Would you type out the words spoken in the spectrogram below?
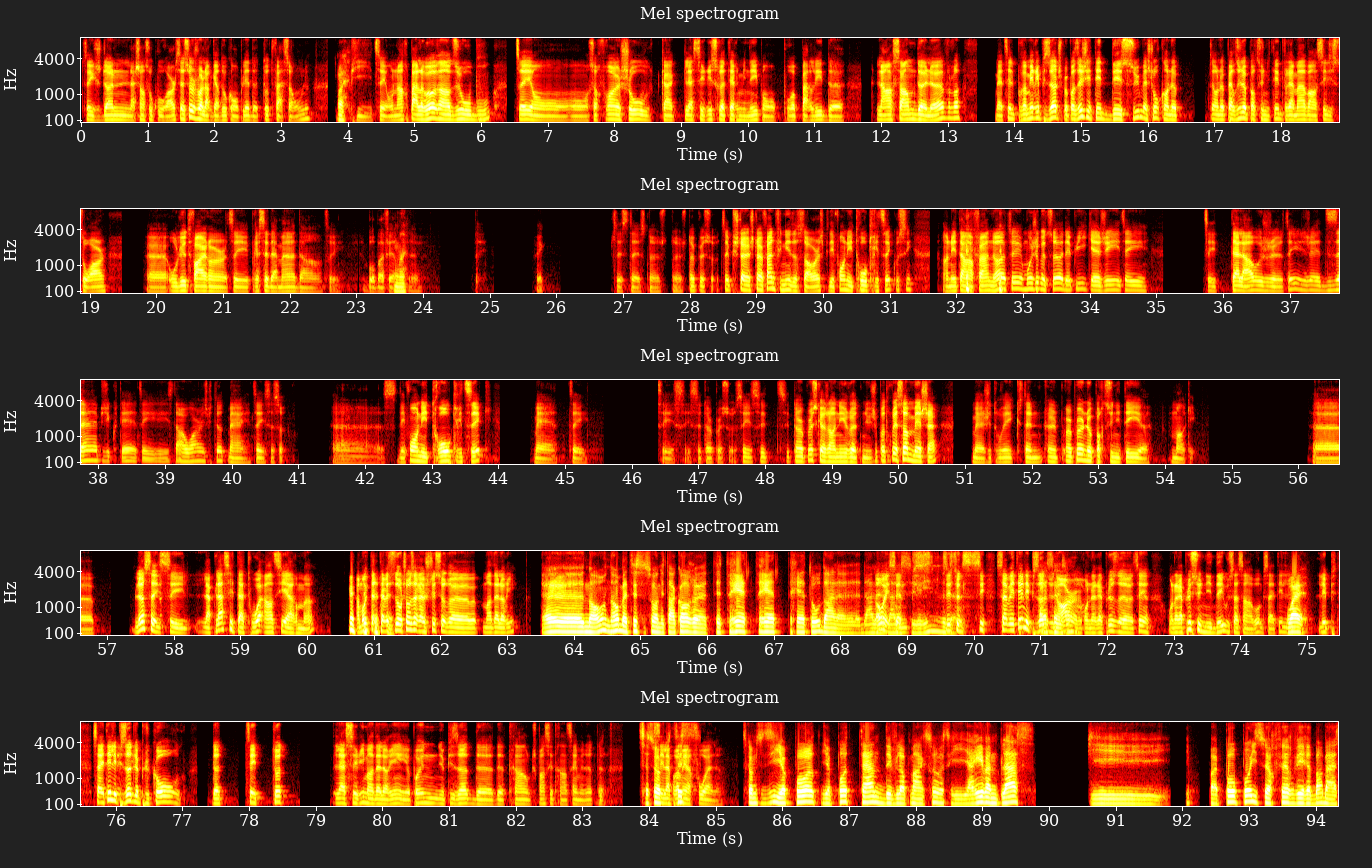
je donne la chance au coureur. C'est sûr, je vais le regarder au complet de toute façon. Puis, on en reparlera rendu au bout. On, on, se refera un show quand la série sera terminée, puis on pourra parler de l'ensemble de l'œuvre. Mais le premier épisode, je peux pas dire que j'ai été déçu, mais je trouve qu'on a, on a perdu l'opportunité de vraiment avancer l'histoire euh, au lieu de faire un précédemment dans Boba Fett. Euh. C'est un, peu ça. Puis je suis un, fan fini de Star Wars, puis des fois on est trop critique aussi. En étant fan, ah, moi j'écoute ça depuis que j'ai tel âge, j'ai 10 ans, puis j'écoutais Star Wars, puis tout. Ben, c'est ça. Euh, des fois on est trop critique, mais c'est un peu ça. C'est un peu ce que j'en ai retenu. J'ai pas trouvé ça méchant, mais j'ai trouvé que c'était un, peu une opportunité euh, manquée. Euh, là, c'est, la place est à toi entièrement. À moins que t'avais-tu d'autres choses à rajouter sur Mandalorian? Euh, non, non, mais tu sais, c'est ça, on est encore très, très, très tôt dans, dans, la, ah série. ça avait été un épisode d'une heure, on aurait plus de, on aurait plus une idée où ça s'en va, mais ça a été, l'épisode le plus court de toute la série Mandalorian. Il n'y a pas un épisode de, de 30, je pense que c'est 35 minutes. C'est la première fois. Là c'est comme tu dis, il n'y a, pas, a pas tant de développement que ça. Il arrive à une place, puis pas, pas il se refait virer de bord. Ben,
